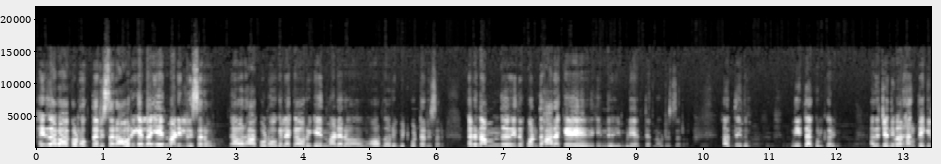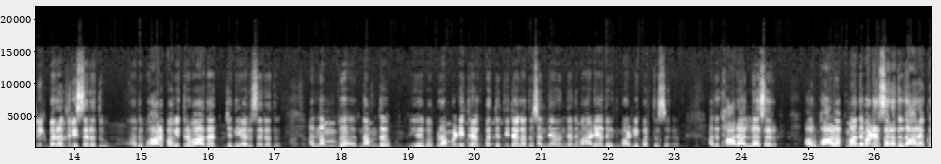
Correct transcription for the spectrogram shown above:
ಹೈಜಾಬ್ ಹಾಕೊಂಡು ಹೋಗ್ತಾರೆ ಸರ್ ಅವರಿಗೆಲ್ಲ ಏನು ಮಾಡಿಲ್ರಿ ಸರ್ ಅವರು? ಅವ್ರು ಹಾಕೊಂಡು ಹೋಗಲಕ್ಕ ಅವ್ರಿಗೆ ಏನು ಮಾಡ್ಯಾರೋ ಅವ್ರದವ್ರಿಗೆ ಬಿಟ್ಕೊಟ್ಟಾರಿ ಸರ್ ಖರೆ ನಮ್ದು ಇದಕ್ಕೊಂದು ಧಾರಕ್ಕೆ ಹಿಂದೆ ಹಿಂಬಿಡಿ ಹತ್ತಾರ ನೋಡ್ರಿ ಸರ್ ಹತ್ತು ಇದು ನೀತಾ ಕುಲಕರ್ಣಿ. ಅದು ಜನಿವಾರ ಹಂಗೆ ತೆಗಿಲಿಕ್ಕೆ ಬರಲ್ರಿ ಸರ್ ಅದು. ಅದು ಭಾಳ ಪವಿತ್ರವಾದ ಜನಿವಾರ ಸರ್ ಅದು. ಅದು ನಮ್ ನಮ್ದು ಬ್ರಾಹ್ಮಣ ಇದ್ರಾಗ ಪದ್ಧತಿದಾಗ ಅದು ಸಂಧ್ಯಾ ವಂದನ ಮಾಡಿ ಅದು ಇದು ಮಾಡ್ಲಿಕ್ಕೆ ಬರ್ತದೆ ಸರ್ ಅದು. ಧಾರ ಅಲ್ಲ ಸರ್. ಅವ್ರು ಭಾಳ ಅಪಮಾನ ಮಾಡ್ಯಾರ ಸರ್ ಅದು ಧಾರಕ್ಕೂ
